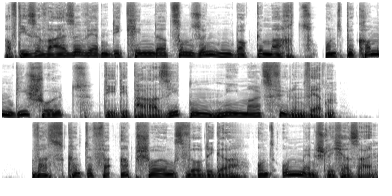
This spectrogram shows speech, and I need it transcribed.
Auf diese Weise werden die Kinder zum Sündenbock gemacht und bekommen die Schuld, die die Parasiten niemals fühlen werden. Was könnte verabscheuungswürdiger und unmenschlicher sein?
